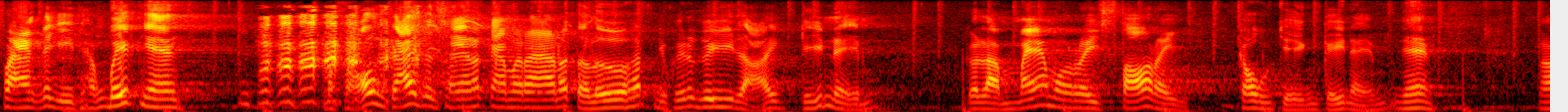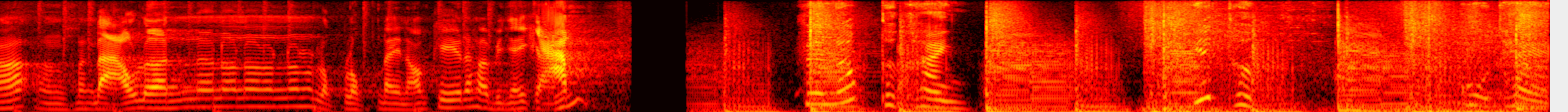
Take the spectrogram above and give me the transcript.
Phan cái gì thì không biết nha. Mà khổ một cái trên xe nó camera nó tờ lưa hết nhiều khi nó ghi lại kỷ niệm gọi là memory story câu chuyện kỷ niệm nha. Đó ừ, thằng đạo lên nó, nó, nó, nó lục lục này nọ kia nó hơi bị nhạy cảm. Vlog thực hành. Thiết thực Cụ thể.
